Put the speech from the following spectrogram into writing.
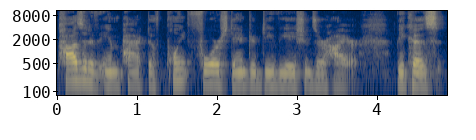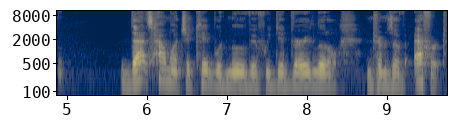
positive impact of 0.4 standard deviations or higher because that's how much a kid would move if we did very little in terms of effort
